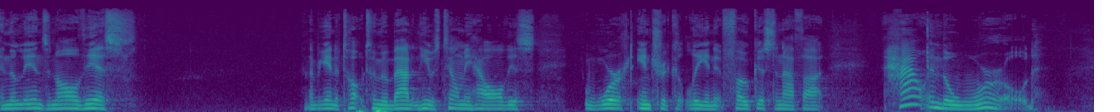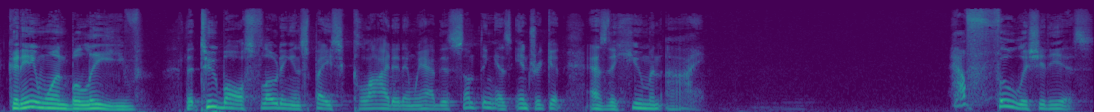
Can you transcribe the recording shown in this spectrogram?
and the lens and all this. And I began to talk to him about it, and he was telling me how all this worked intricately and it focused. And I thought, how in the world could anyone believe that two balls floating in space collided and we have this something as intricate as the human eye? How foolish it is.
